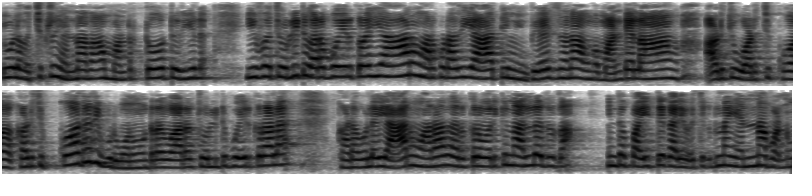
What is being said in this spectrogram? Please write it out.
இவளை வச்சுக்கிட்டு என்னதான் பண்ணுறதோ தெரியல. இவ சொல்லிட்டு வர போயிருக்கிறா. யாரும் வரக்கூடாது. யார்ட்டையும் நீ பேசினா அவங்க மண்டையெல்லாம் அடிச்சு உடச்சி கடிச்சு கொதறி விடுவானுன்ற வர சொல்லிட்டு போயிருக்கிறாள. கடவுளை யாரும் வராத இருக்கிற வரைக்கும் நல்லது தான் இந்த பைத்தியக்காரி வச்சுக்கிட்டு நான் என்ன பண்ணுவேன்?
